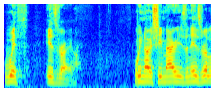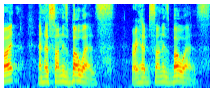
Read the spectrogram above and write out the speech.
with Israel. We know she marries an Israelite, and her son is Boaz. Rahab's son is Boaz.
